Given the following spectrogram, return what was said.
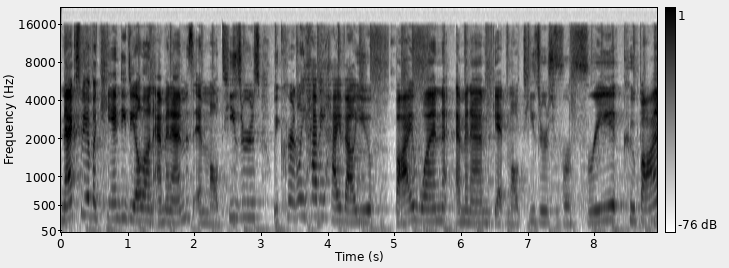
Next, we have a candy deal on M&Ms and Maltesers. We currently have a high value buy one M&M, get Maltesers for free coupon,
